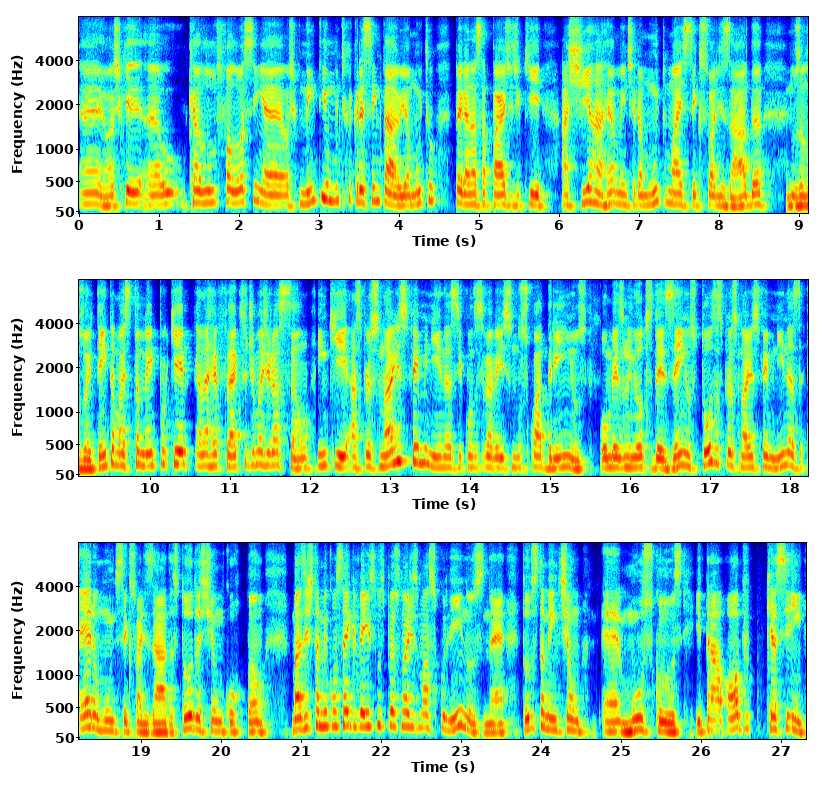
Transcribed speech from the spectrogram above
É, eu acho que é, o que a Lulu falou, assim, é, eu acho que nem tenho muito o que acrescentar. Eu ia muito pegar nessa parte de que a Xirra realmente era muito mais sexualizada nos anos 80, mas também porque ela é reflexo de uma geração em que as personagens femininas, e quando você vai ver isso nos quadrinhos ou mesmo em outros desenhos, todas as personagens femininas eram muito sexualizadas, todas tinham um corpão, mas a gente também consegue ver isso nos personagens masculinos, né? Todos também tinham é, músculos e tal. Óbvio que, assim,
